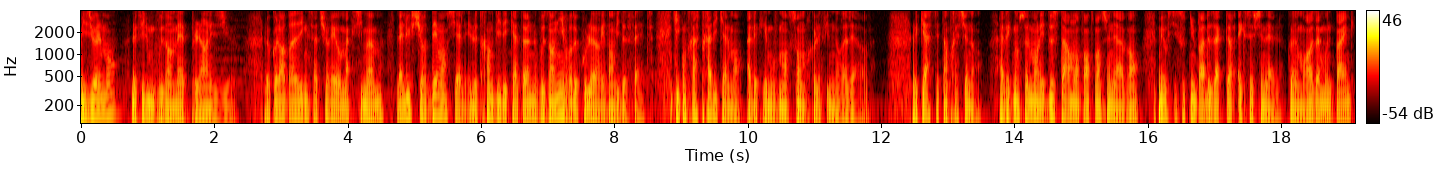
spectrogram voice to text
Visuellement, le film vous en met plein les yeux. Le color grading saturé au maximum, la luxure démentielle et le train de vie des Catton vous enivrent de couleurs et d'envie de fête, qui contrastent radicalement avec les mouvements sombres que le film nous réserve. Le cast est impressionnant, avec non seulement les deux stars montantes mentionnées avant, mais aussi soutenu par des acteurs exceptionnels comme Rosamund Pike,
